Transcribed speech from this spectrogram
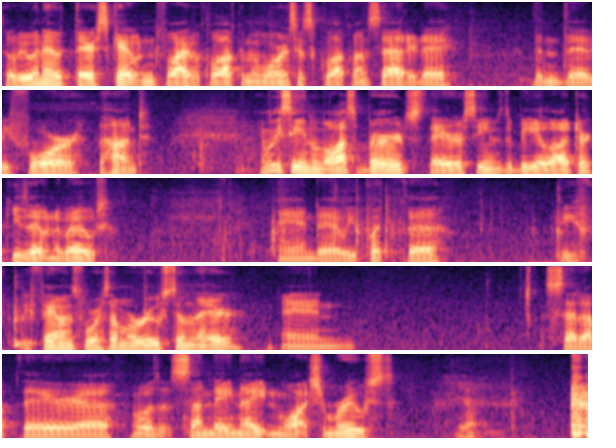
So we went out there scouting five o'clock in the morning, six o'clock on Saturday, then the before the hunt, and we seen lots of birds. There seems to be a lot of turkeys out and about, and uh, we put the we we found where some were roosting there and set up there. Uh, what was it Sunday night and watched them roost. Yep.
